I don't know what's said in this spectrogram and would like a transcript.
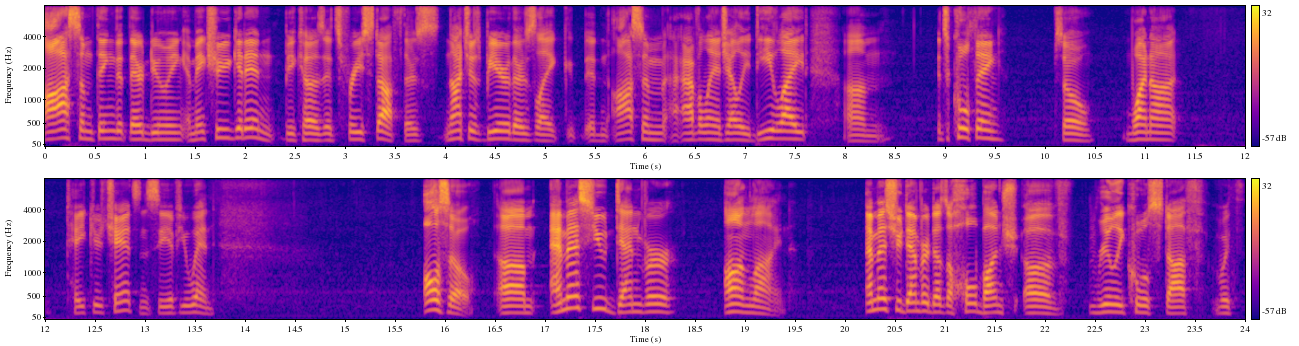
awesome thing that they're doing, and make sure you get in because it's free stuff. There's not just beer, there's like an awesome avalanche LED light. Um, it's a cool thing. So why not take your chance and see if you win? Also, um, MSU Denver online. MSU Denver does a whole bunch of really cool stuff with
